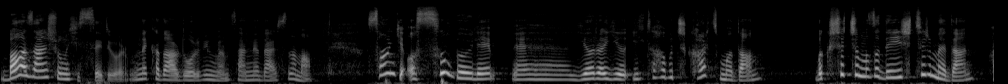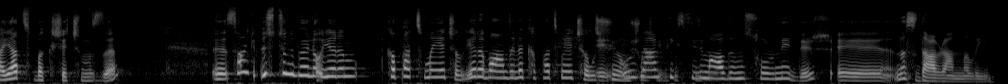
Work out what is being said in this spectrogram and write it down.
bazen şunu hissediyorum. Ne kadar doğru bilmiyorum sen ne dersin ama sanki asıl böyle e, yarayı, iltihabı çıkartmadan, bakış açımızı değiştirmeden, hayat bakış açımızı e, sanki üstünü böyle o yarın kapatmaya çalış, yara bandıyla kapatmaya E, o çalışıyormuşuz yüzden gibi fix bizim aldığımız soru nedir? E, nasıl davranmalıyım?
